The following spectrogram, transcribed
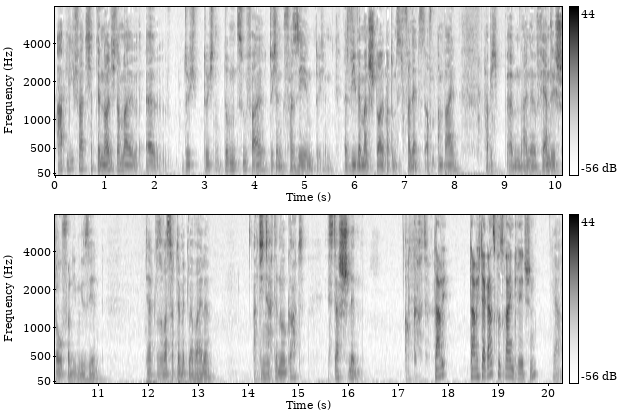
abliefert. Ich habe den neulich nochmal äh, durch, durch einen dummen Zufall, durch ein Versehen, durch ein, also wie wenn man stolpert und sich verletzt auf, am Bein, habe ich ähm, eine Fernsehshow von ihm gesehen. Der hat, sowas hat er mittlerweile. Und ich mhm. dachte nur, Gott, ist das schlimm. Oh Gott. Darf ich, darf ich da ganz kurz reingrätschen? Ja.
